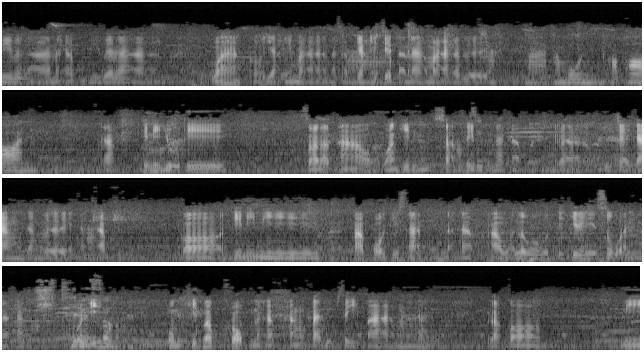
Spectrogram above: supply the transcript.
มีเวลานะครับ มีเวลาว่างก็อยากให้มานะครับใช่อยากให้เจตนามากันเลยค่ะมาทำบุญขอพรครับ ที่นี่อยู่ที่ซอยลาดพร้าววังหิน 30 30นะครับอ่าอยู่ใจกลางเมืองเลยนะครับ ก็ที่นี่มีพระโพธิสัตว์นะครับอาวโลติกิเลสวนนะครับกวนอิมผมคิดว่าครบนะครับ ทั้ง 84 ปางนะครับ แล้วก็มี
